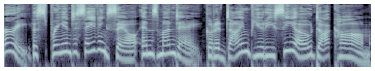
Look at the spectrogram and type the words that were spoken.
hurry, the Spring Into Savings sale ends Monday. Go to dimebeautyco.com.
